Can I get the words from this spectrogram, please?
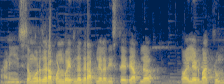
आणि समोर जर आपण बघितलं तर आपल्याला दिसतंय ते आपलं टॉयलेट बाथरूम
